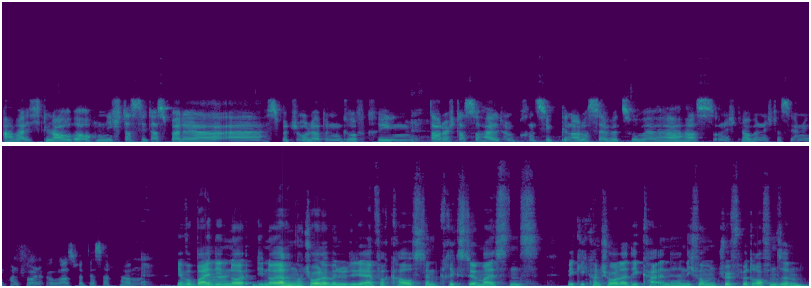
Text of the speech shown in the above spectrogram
Aber ich glaube auch nicht, dass sie das bei der äh, Switch OLED in den Griff kriegen. Dadurch, dass du halt im Prinzip genau dasselbe Zubehör hast und ich glaube nicht, dass sie an den Controllern irgendwas verbessert haben. Ja, wobei die, Äh. neu die neueren Controller, wenn du die einfach kaufst, dann kriegst du ja meistens wirklich Controller, die nicht vom Drift betroffen sind.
